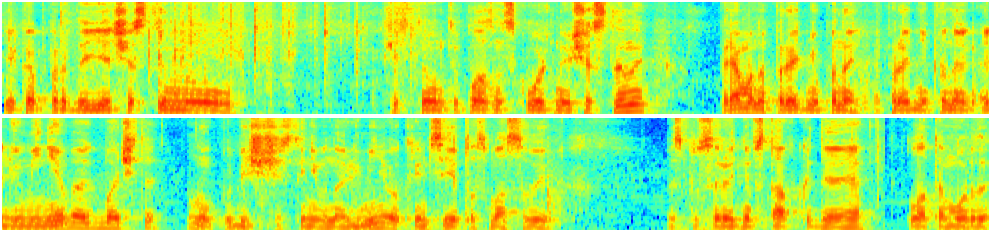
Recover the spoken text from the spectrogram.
яка передає частину, частину тепла частини прямо на передню панель. А передня панель алюмінієва, як бачите. Ну, по більшій частині вона алюмінієва, крім цієї пластмасової безпосередньо вставки, де плата морди.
